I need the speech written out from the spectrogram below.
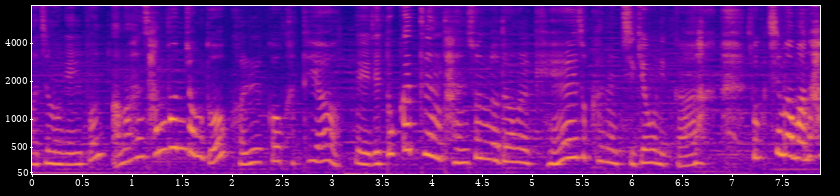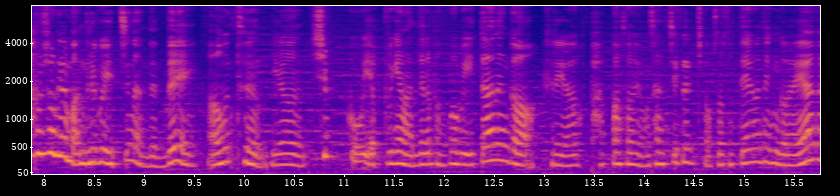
마지막에 1분? 아마 한 3분 정도 걸릴 것 같아요. 근데 이제 똑같은 단순 노동을 계속하면 지겨우니까 속치마만 하루 종일 만들고 있진 않는데 아무튼 이런 쉽고 예쁘게 만드는 방법이 있다는 거 그래요. 바빠서 영상 찍을 게 없어서 떼어낸 거예요.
